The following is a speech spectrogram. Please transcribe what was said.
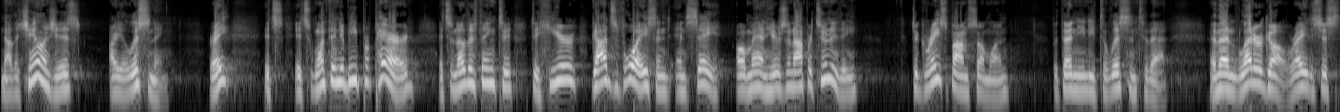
Now, the challenge is are you listening? Right? It's, it's one thing to be prepared, it's another thing to, to hear God's voice and, and say, oh man, here's an opportunity to grace bomb someone, but then you need to listen to that. And then let her go, right? It's just,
